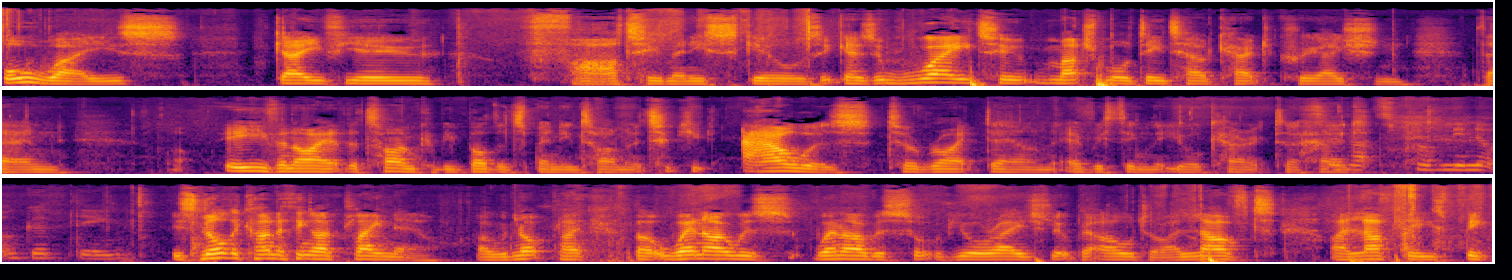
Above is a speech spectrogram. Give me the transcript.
always gave you far too many skills. It goes way too much more detailed character creation than even I at the time could be bothered spending time, and it took you hours to write down everything that your character had. So that's probably not a good thing. It's not the kind of thing I'd play now. I would not play. But when I was when I was sort of your age, a little bit older, I loved I loved these big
